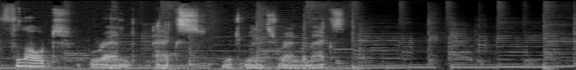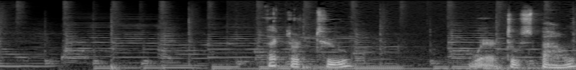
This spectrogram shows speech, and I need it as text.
Float rand x, which means random x, vector 2, where to spawn,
